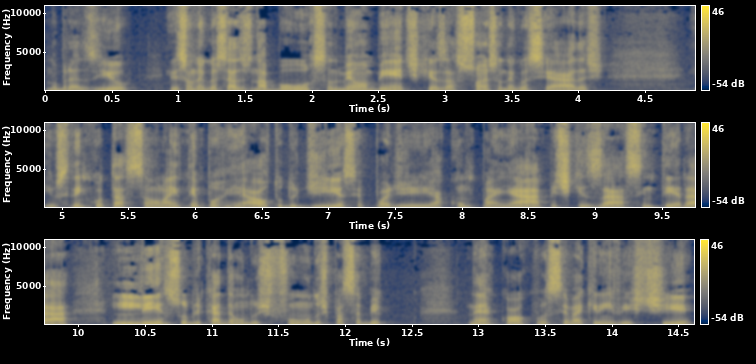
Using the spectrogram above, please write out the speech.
no Brasil. Eles são negociados na bolsa, no mesmo ambiente que as ações são negociadas e você tem cotação lá em tempo real todo dia. Você pode acompanhar, pesquisar, se inteirar, ler sobre cada um dos fundos para saber né, qual que você vai querer investir.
